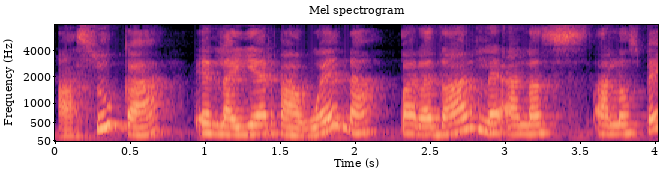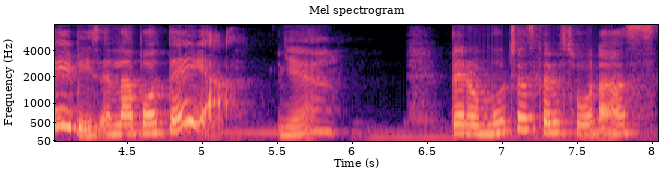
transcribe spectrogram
azúcar en la hierba buena para darle a los, a los babies en la botella. Yeah. Pero muchas personas,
